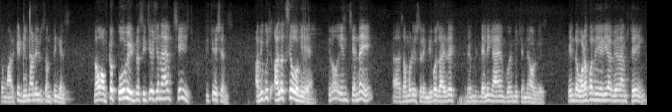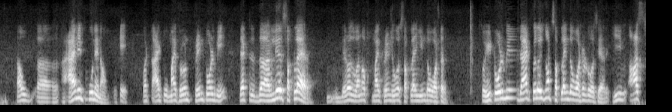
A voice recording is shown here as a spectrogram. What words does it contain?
so market demand is something else now after covid the situation have changed situations अभी कुछ अलग से हो गया है you know in chennai uh, somebody is telling because as i am telling i am going to chennai always in the Vadapalani area where i'm staying now uh, i am in pune now okay but i to my friend friend told me that the earlier supplier there was one of my friend who was supplying him the water so he told me that fellow is not supplying the water to us here. He asks,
